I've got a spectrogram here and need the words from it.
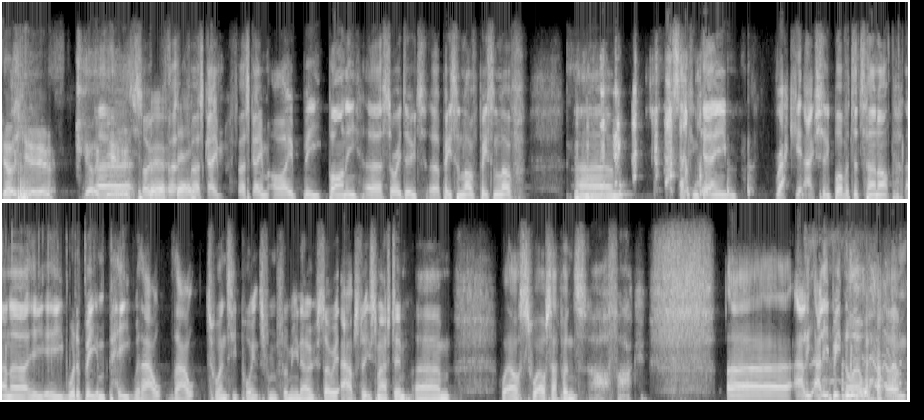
Go Q. Go uh, Q. so fir- birthday. first game, first game, I beat Barney. Uh, sorry, dude. Uh, peace and love, peace and love. Um, second game, Racket actually bothered to turn up, and uh, he he would have beaten Pete without without 20 points from Firmino. So we absolutely smashed him. Um, what else? What else happened? Oh fuck. Uh, Ali Ali beat Niall. Um,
